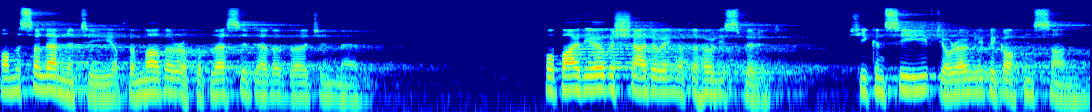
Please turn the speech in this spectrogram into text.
on the solemnity of the Mother of the Blessed Ever Virgin Mary. For by the overshadowing of the Holy Spirit, she conceived your only begotten Son,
